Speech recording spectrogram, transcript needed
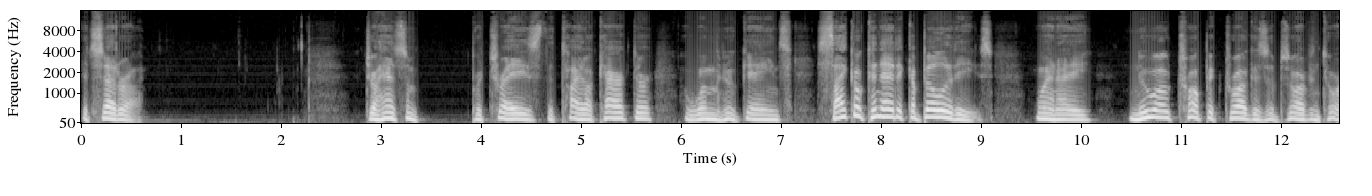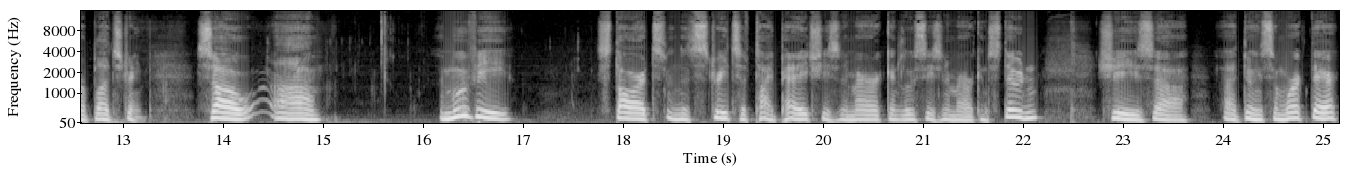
etc. Johansson portrays the title character, a woman who gains psychokinetic abilities when a nootropic drug is absorbed into her bloodstream. So uh, the movie starts in the streets of Taipei. She's an American. Lucy's an American student. She's uh, uh, doing some work there.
